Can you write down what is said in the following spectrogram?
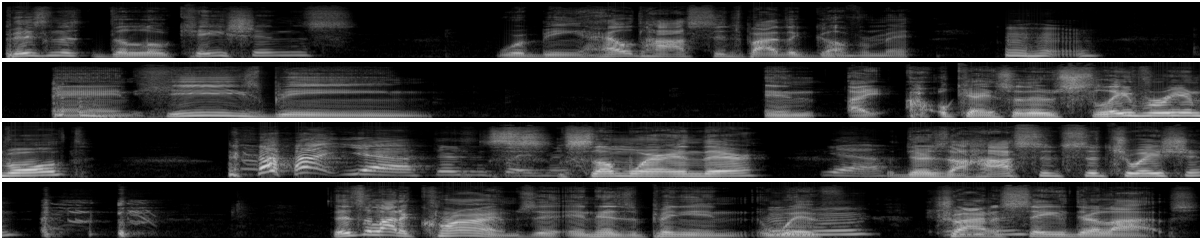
business, the locations were being held hostage by the government, Mhm. and he's being in. I okay. So there's slavery involved yeah, there's s- somewhere in there. Yeah. There's a hostage situation. There's a lot of crimes, in, in his opinion, with Mhm. trying to Mhm. save their lives.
